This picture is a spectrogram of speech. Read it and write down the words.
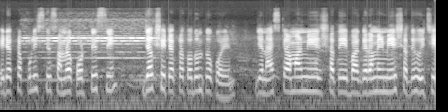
এটা একটা পুলিশ কেস আমরা করতেছি। যাক সেটা একটা তদন্ত করেন। যেন আজকে আমার মেয়ের সাথে বা গ্রামের মেয়ের সাথে হয়েছে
